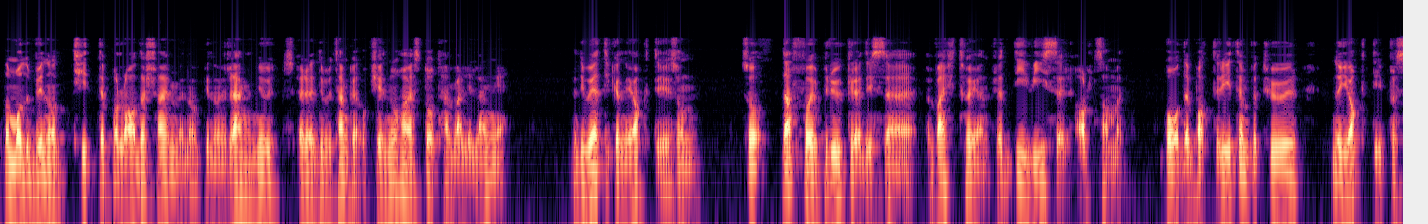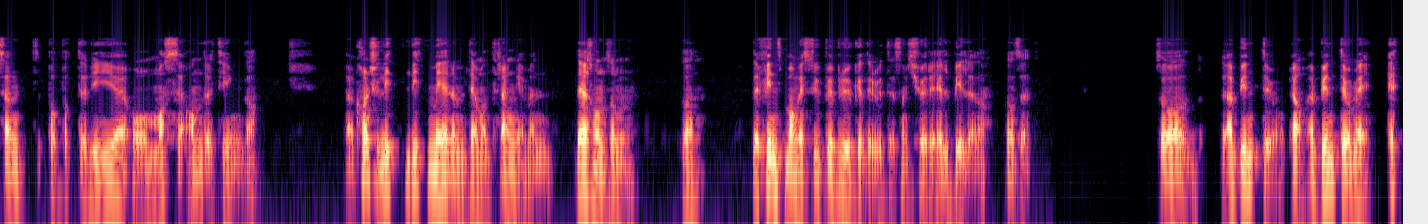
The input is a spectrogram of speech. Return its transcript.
Da må du begynne å titte på ladeskjermen og begynne å regne ut. Eller du vil tenke OK, nå har jeg stått her veldig lenge, men du vet ikke nøyaktig sånn. Så derfor bruker jeg disse verktøyene, for de viser alt sammen. Både batteritemperatur, nøyaktig prosent på batteriet og masse andre ting. da Kanskje litt, litt, mer enn det man trenger, men det er sånn som så, Det finnes mange superbrukere der ute som kjører elbiler, da, sånn sett. Så jeg begynte jo, ja, jeg begynte jo med ett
